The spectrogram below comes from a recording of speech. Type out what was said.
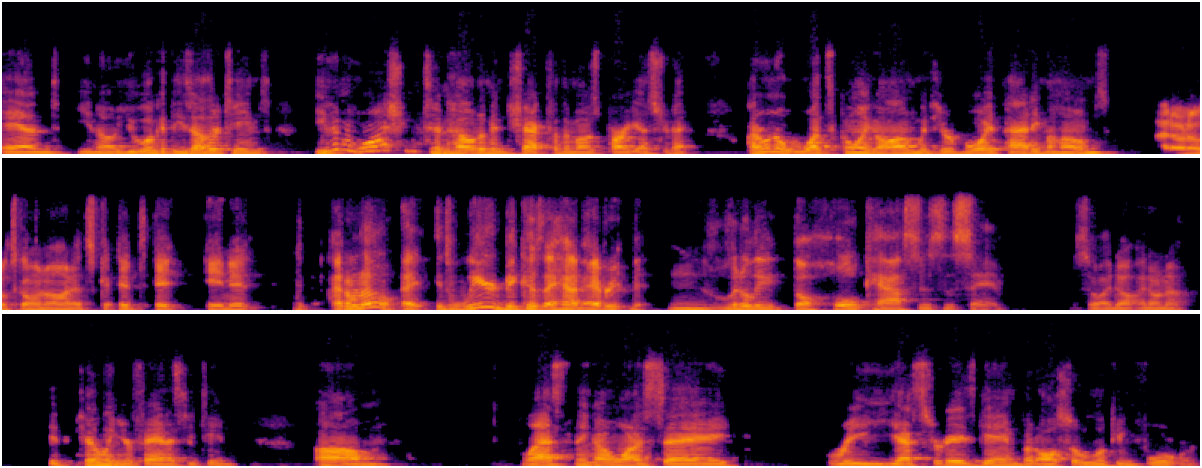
and you know, you look at these other teams. Even Washington held them in check for the most part yesterday. I don't know what's going on with your boy Patty Mahomes. I don't know what's going on. It's it's it in it. I don't know. It's weird because they have every literally the whole cast is the same. So I don't I don't know. It's killing your fantasy team. Um, last thing I want to say, re yesterday's game, but also looking forward.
